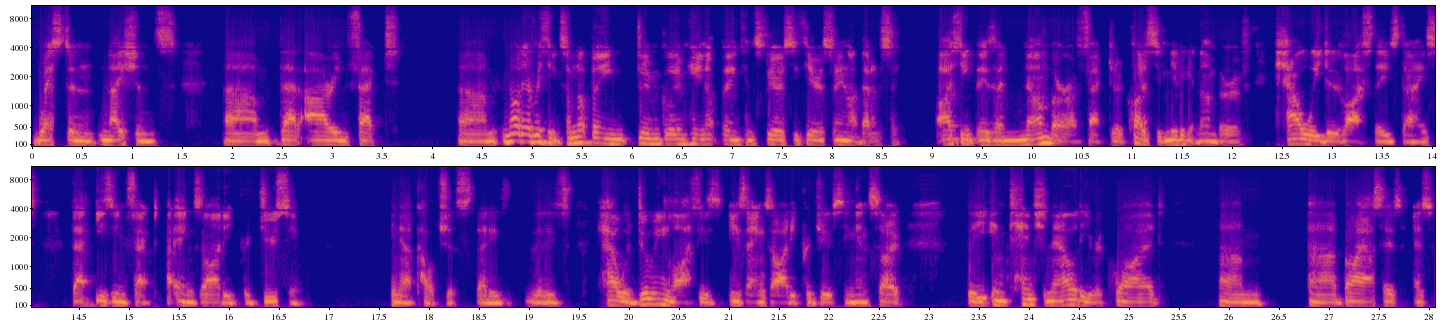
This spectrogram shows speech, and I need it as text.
Western nations, um, that are in fact um, not everything. So I'm not being doom gloom here, not being conspiracy theorist or anything like that. I'm saying I think there's a number of factor, quite a significant number of how we do life these days that is in fact anxiety producing in our cultures. That is that is how we're doing life is is anxiety producing, and so the intentionality required um, uh, by us as as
